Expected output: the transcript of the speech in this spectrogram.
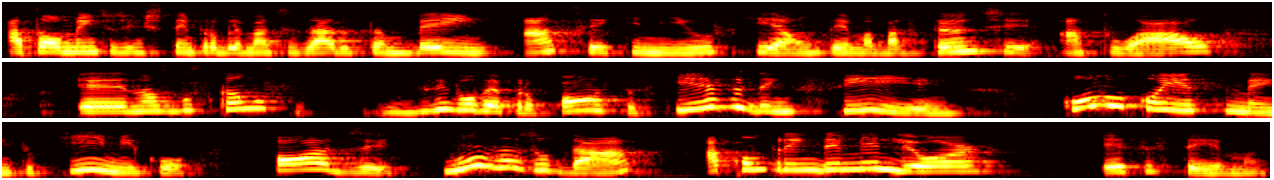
Atualmente a gente tem problematizado também as fake news, que é um tema bastante atual. É, nós buscamos desenvolver propostas que evidenciem como o conhecimento químico pode nos ajudar a compreender melhor esses temas.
